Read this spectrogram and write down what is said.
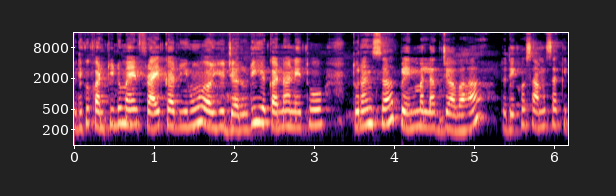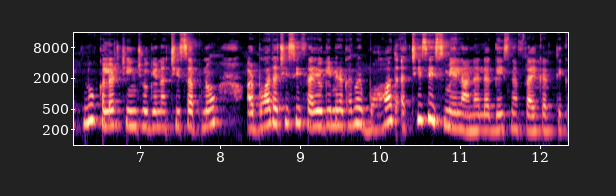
तो देखो कंटिन्यू मैं फ्राई कर रही हूँ और ये ज़रूरी है करना, नहीं तो तुरंत सा पेन में लग जावा है तो देखो, सामने से कितनों कलर चेंज हो गया ना, अच्छी से अपनों और बहुत अच्छी सी फ्राई होगी मेरे घर में बहुत अच्छी सी स्मेल आना लग गई इसमें फ्राई करते कर।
